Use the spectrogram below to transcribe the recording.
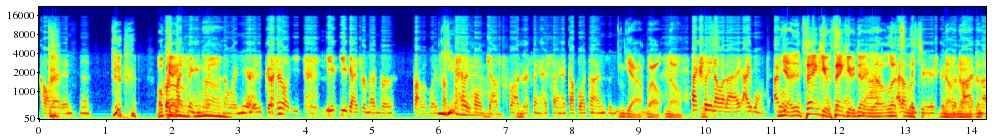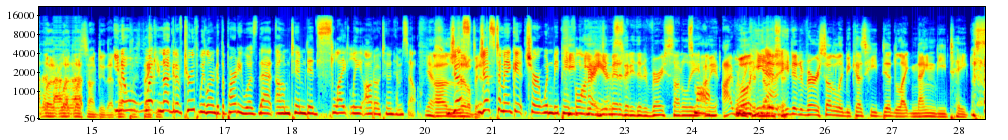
call that in. Uh, Of course, Okay. my singing voice no. is nowhere near as good. You, you, you guys remember probably from Yeah. the whole Joust Frogger thing I sang a couple of times. And Yeah. Well, no. actually, you know what? I, I won't. I won't yeah. Thank you. Thank you. No, No, let's I don't let's think your ears can no no. survive let, us not do that. You no, know please, what you. nugget of truth we learned at the party was that um, Tim did slightly auto-tune himself. Yes. A just, little bit. Just to make it sure it wouldn't be painful on yeah, our he ears. admitted that he did it very subtly. Small. I mean, I really well, he did. notice He did it very subtly because he did like 90 takes,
